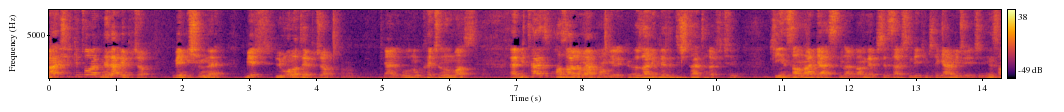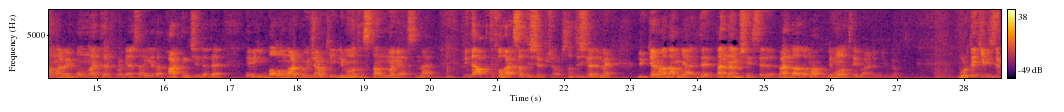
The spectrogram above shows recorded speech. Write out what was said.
Ben şirket olarak neler yapacağım? Benim işim ne? Bir, limonata yapacağım. Yani bunun kaçınılmaz. Yani bir tanesi pazarlama yapmam gerekiyor. Özellikle de dijital taraf için. Ki insanlar gelsinler. Ben web sitesi diye kimse gelmeyeceği için insanlar benim online tarafıma gelsinler ya da parkın içinde de ne bileyim balonlar koyacağım ki limonata standıma gelsinler. Bir de aktif olarak satış yapacağım. Satış ne demek? Dükkana adam geldi, benden bir şey istedi. Ben de adama limonatayı verdim gibi. Buradaki bizim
